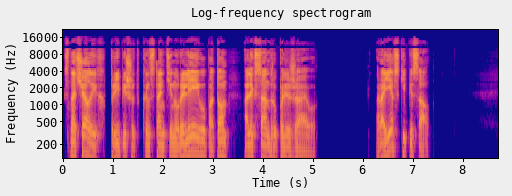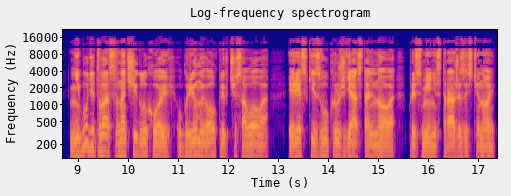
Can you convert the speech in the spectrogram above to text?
Сначала их припишут Константину Рылееву, потом Александру Полежаеву. Раевский писал «Не будет вас в ночи глухой, угрюмый оклик часового и резкий звук ружья стального при смене стражи за стеной,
